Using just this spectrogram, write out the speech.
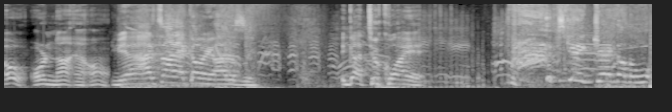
Oh, or not at all. Yeah, I saw that coming, honestly. It got too quiet. it's getting dragged on the wall.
